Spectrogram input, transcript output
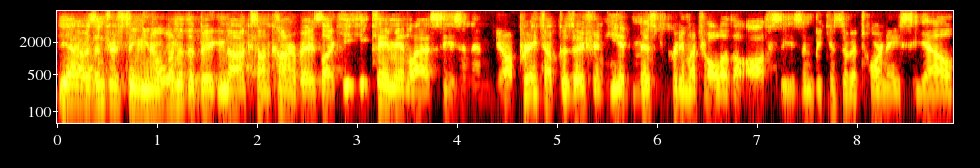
Yeah, it was interesting. You know, one of the big knocks on Connor Bazelak he, he came in last season in, you know, a pretty tough position. He had missed pretty much all of the off season because of a torn ACL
